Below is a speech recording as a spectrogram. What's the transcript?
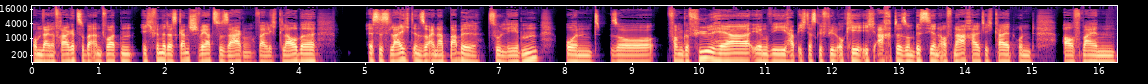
um deine Frage zu beantworten, ich finde das ganz schwer zu sagen, weil ich glaube, es ist leicht in so einer Bubble zu leben und so vom Gefühl her irgendwie habe ich das Gefühl, okay, ich achte so ein bisschen auf Nachhaltigkeit und auf meinen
